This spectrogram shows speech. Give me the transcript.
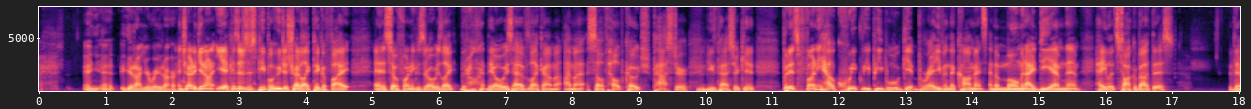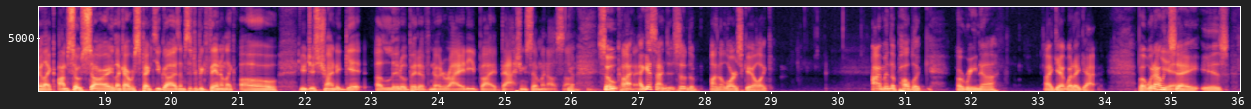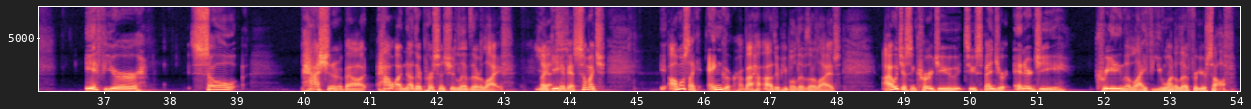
And, and get on your radar. and try to get on it. Yeah, because there's just people who just try to like pick a fight, and it's so funny because they're always like they're they always have like I'm a I'm a self help coach, pastor, mm-hmm. youth pastor kid, but it's funny how quickly people will get brave in the comments, and the moment I DM them, hey, let's talk about this. They're like, I'm so sorry. Like, I respect you guys. I'm such a big fan. I'm like, oh, you're just trying to get a little bit of notoriety by bashing someone else on. So. I, I guess on just on the on a large scale, like I'm in the public arena, I get what I get. But what I would Yeah. say is, if you're so passionate about how another person should live their life, like you Yes. have so much, almost like anger about how other people live their lives, I would just encourage you to spend your energy creating the life you want to live for yourself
